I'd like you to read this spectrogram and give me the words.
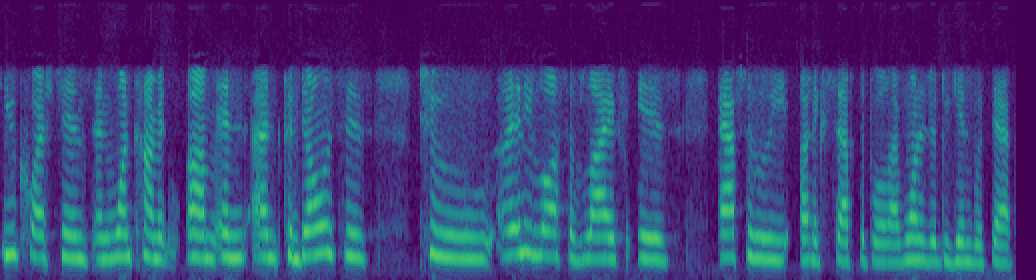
few questions and one comment, um, and, and condolences to any loss of life is absolutely unacceptable. I wanted to begin with that.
